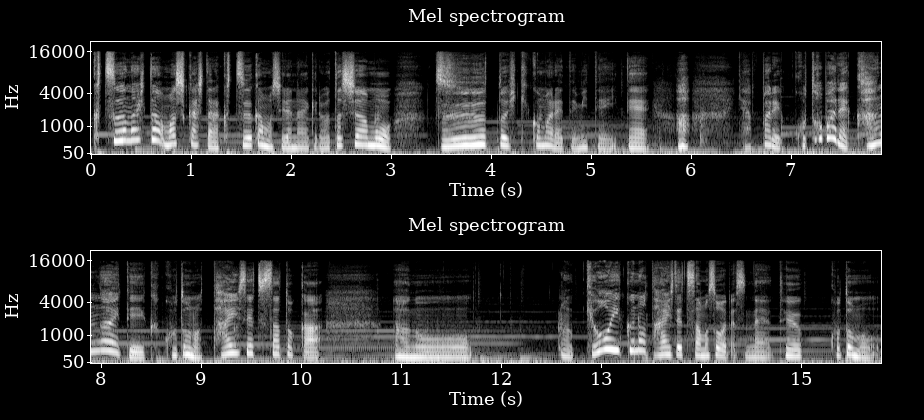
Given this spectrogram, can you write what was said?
苦痛な人はもしかしたら苦痛かもしれないけど私はもうずっと引き込まれて見ていてあやっぱり言葉で考えていくことの大切さとかあの教育の大切さもそうですね。ということも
